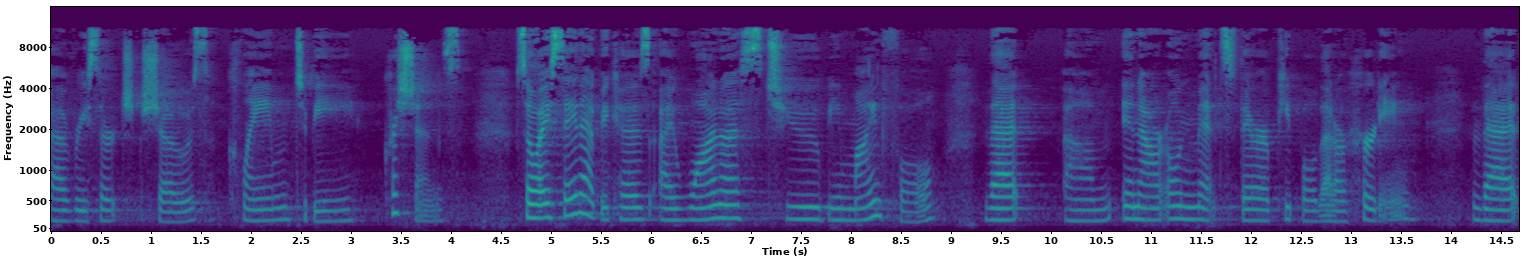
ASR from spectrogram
uh, research shows, claim to be Christians. So I say that because I want us to be mindful that um, in our own midst there are people that are hurting, that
